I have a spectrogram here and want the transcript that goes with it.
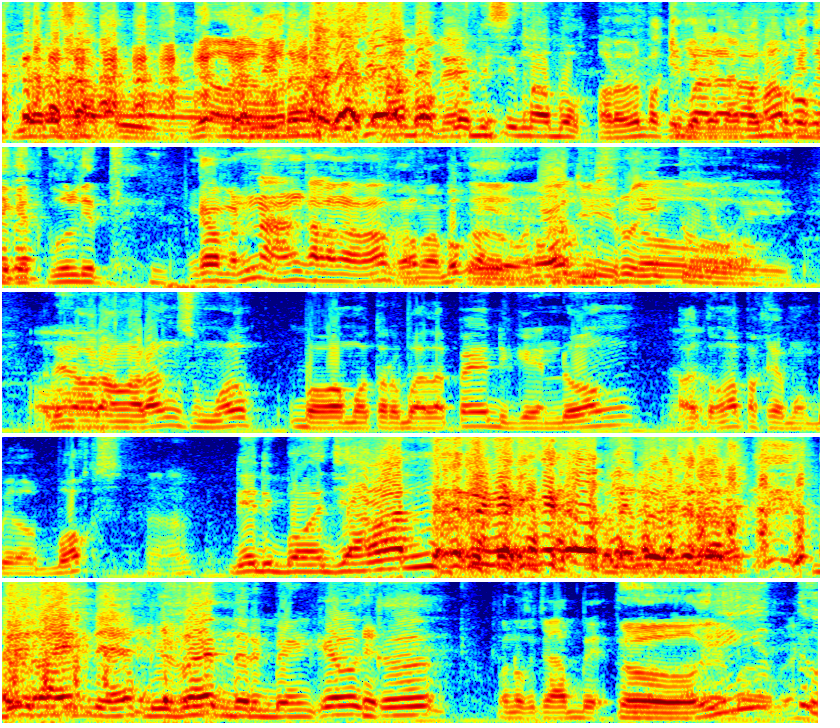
Juara satu. Enggak orang-orang Kondisi mabok ya? Kondisi mabok. orang-orang pakai jaket apa? Pakai jaket kulit. Nggak menang kalau nggak mabok. Nggak mabok nggak Iya. menang. Oh, justru Gitu. itu. Yoi. Dan orang-orang semua bawa motor balapnya digendong atau nggak pakai mobil box. Dia dibawa jalan dari bengkel, Di ride ya. di ride dari bengkel ke Pondok Cabe. Tuh, itu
